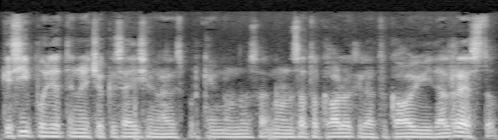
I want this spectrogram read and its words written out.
que sí podría tener choques adicionales porque no nos, no nos ha tocado lo que le ha tocado vivir al resto.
